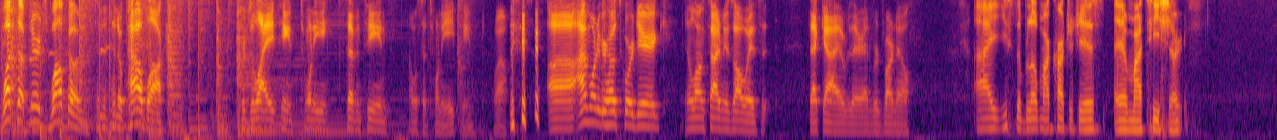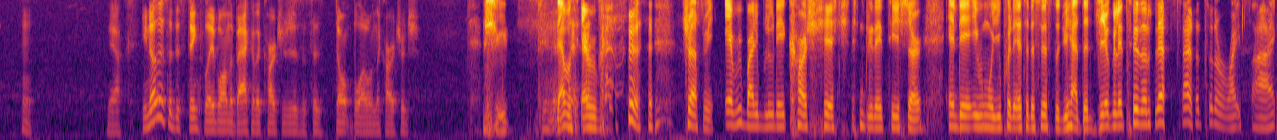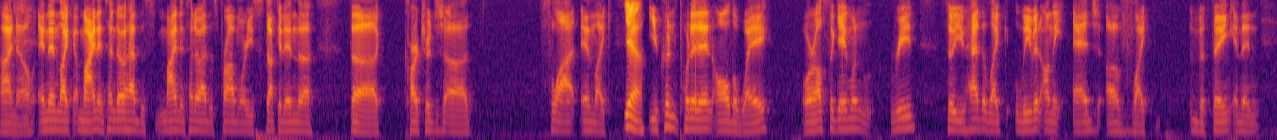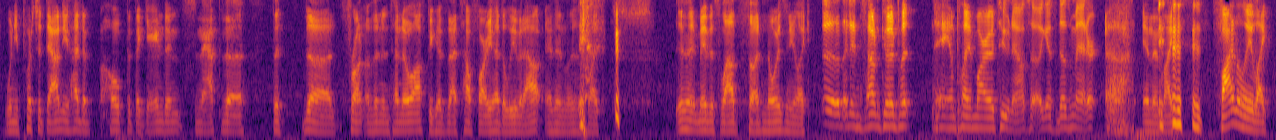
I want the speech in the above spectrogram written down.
What's up, nerds? Welcome to Nintendo Pow Block for July 18th, 2017. I almost said 2018. Wow. uh, I'm one of your hosts, Corey Dierig, and alongside me, as always, that guy over there, Edward Varnell. I used to blow my cartridges in my T-shirt. Hmm. Yeah. You know there's a distinct label on the back of the cartridges that says don't blow in the cartridge? Shoot, that was everybody. Trust me, everybody blew their cartridge into their T-shirt, and then even when you put it into the system, you had to jiggle it to the left side or to the right side. I know. And then like my Nintendo had this my Nintendo had this problem where you stuck it in the the cartridge uh slot and like Yeah, you couldn't put it in all the way or else the game wouldn't read. So you had to like leave it on the edge of like the thing and then when you pushed it down you had to hope that the game didn't snap the the the front of the Nintendo off because that's how far you had to leave it out and then it was like and then it made this loud thud noise and you're like, that didn't sound good, but hey, I'm playing Mario 2 now, so I guess it doesn't matter. Ugh. And then like finally like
